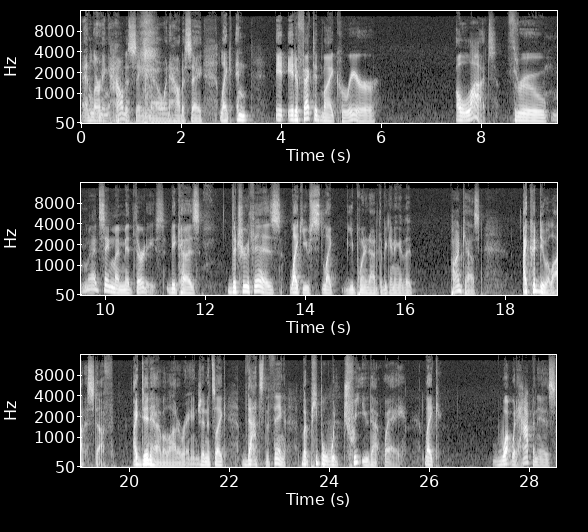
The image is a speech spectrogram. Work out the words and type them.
and learning how to say no and how to say like and it it affected my career a lot through I'd say my mid 30s because the truth is like you like you pointed out at the beginning of the podcast I could do a lot of stuff. I did have a lot of range and it's like that's the thing but people would treat you that way like what would happen is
